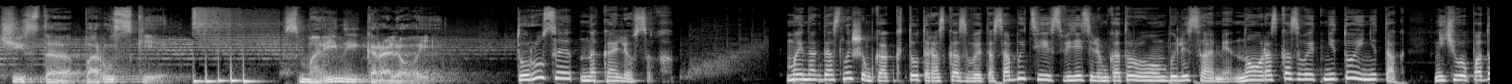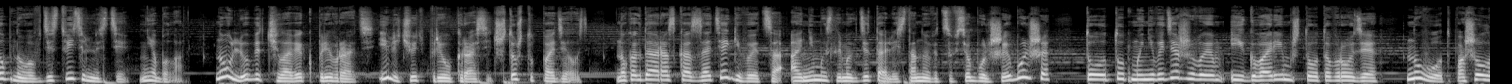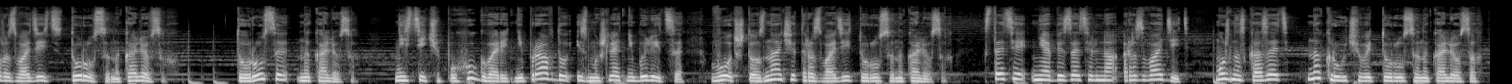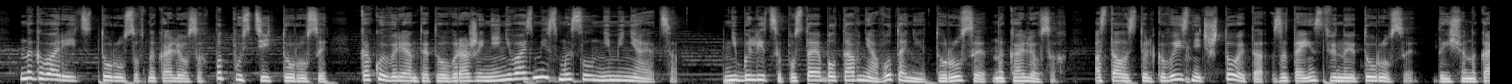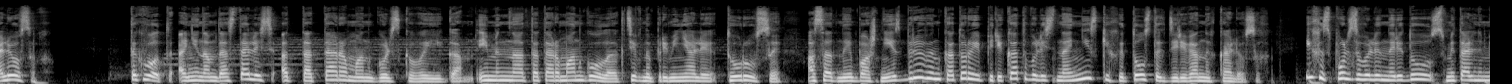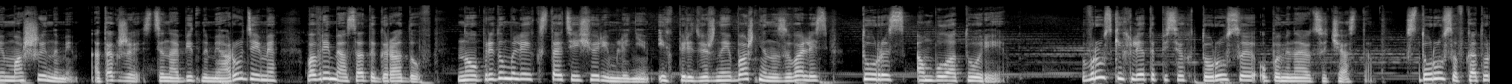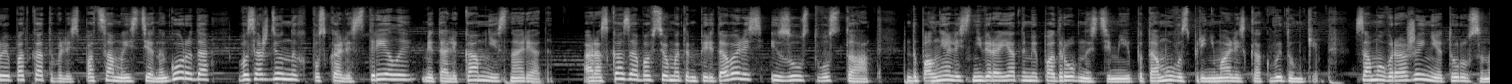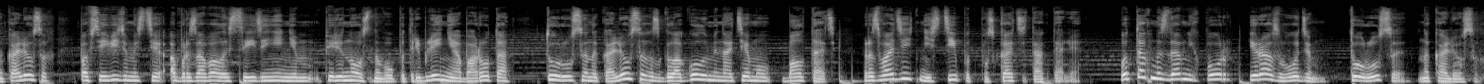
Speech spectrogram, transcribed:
Чисто по-русски С Мариной Королевой Турусы на колесах мы иногда слышим, как кто-то рассказывает о событии, свидетелем которого мы были сами, но рассказывает не то и не так. Ничего подобного в действительности не было. Ну, любит человек приврать или чуть приукрасить. Что ж тут поделать? Но когда рассказ затягивается, а немыслимых деталей становится все больше и больше, то тут мы не выдерживаем и говорим что-то вроде «Ну вот, пошел разводить турусы на колесах». Турусы на колесах. Нести чепуху, говорить неправду, измышлять небылицы. Вот что значит разводить турусы на колесах. Кстати, не обязательно разводить. Можно сказать накручивать турусы на колесах, наговорить турусов на колесах, подпустить турусы. Какой вариант этого выражения не возьми, смысл не меняется. Небылицы, пустая болтовня, вот они, турусы на колесах. Осталось только выяснить, что это за таинственные турусы, да еще на колесах. Так вот, они нам достались от татаро-монгольского ига. Именно татаро-монголы активно применяли турусы – осадные башни из бревен, которые перекатывались на низких и толстых деревянных колесах. Их использовали наряду с метательными машинами, а также стенобитными орудиями во время осады городов. Но придумали их, кстати, еще римляне. Их передвижные башни назывались «турес-амбулатории». В русских летописях турусы упоминаются часто – с турусов, которые подкатывались под самые стены города, в осажденных пускали стрелы, метали камни и снаряды. А рассказы обо всем этом передавались из уст в уста, дополнялись невероятными подробностями и потому воспринимались как выдумки. Само выражение «туруса на колесах», по всей видимости, образовалось соединением переносного употребления оборота «турусы на колесах» с глаголами на тему «болтать», «разводить», «нести», «подпускать» и так далее. Вот так мы с давних пор и разводим турусы на колесах.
